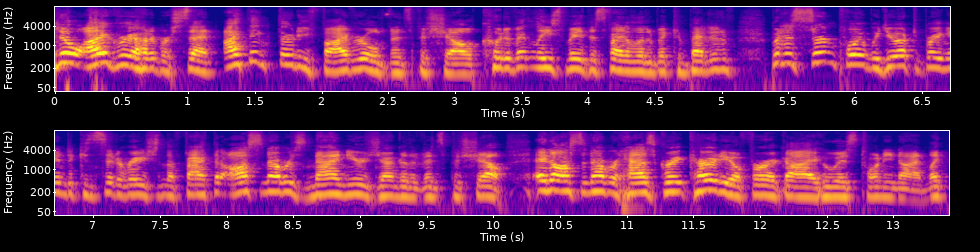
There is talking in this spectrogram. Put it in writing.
No, I agree 100%. I think 35 year old Vinc Pichel could have at least made this fight a little bit competitive, but at a certain point, we do have to bring into consideration the fact that Austin Hubbard's nine years younger than Vinc Pichel, and Austin Hubbard has great cardio for a guy who is 29. Like,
